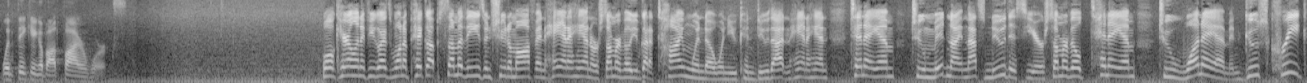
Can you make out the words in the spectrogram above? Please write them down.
when thinking about fireworks? Well, Carolyn, if you guys want to pick up some of these and shoot them off in Hanahan or Summerville, you've got a time window when you can do that. In Hanahan, 10 a.m. to midnight, and that's new this year. Summerville, 10 a.m. to 1 a.m. In Goose Creek,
